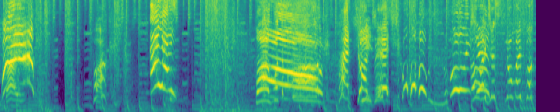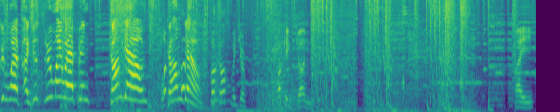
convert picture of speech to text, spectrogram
Bye. Fuck! Fuck! What the fuck? Headshot, Jesus. bitch! Holy Oh, shit! I just threw my fucking weapon. I just threw my weapon. Calm down. What Calm down. Fuck off with your fucking gun. Bye.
